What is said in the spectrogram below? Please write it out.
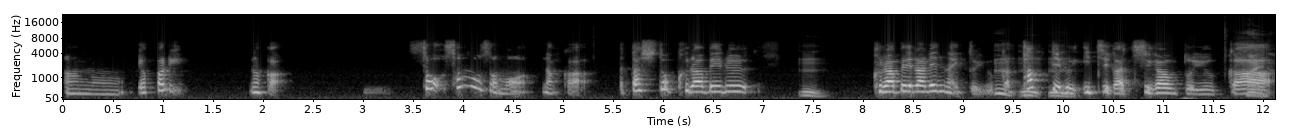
あのやっぱりなんかそそもそもなんか私と比べる、うん、比べられないというか、立ってる位置が違うというか、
